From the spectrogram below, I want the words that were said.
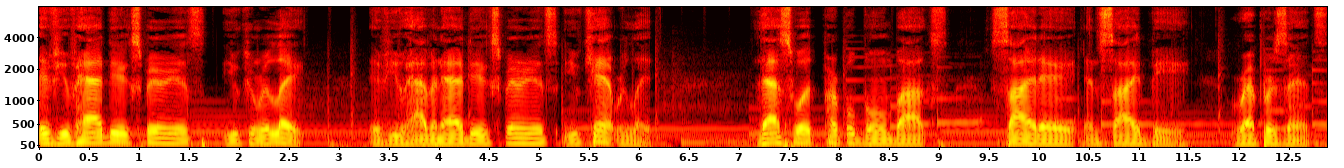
if you've had the experience, you can relate. If you haven't had the experience, you can't relate. That's what Purple Boombox Side A and Side B represents.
